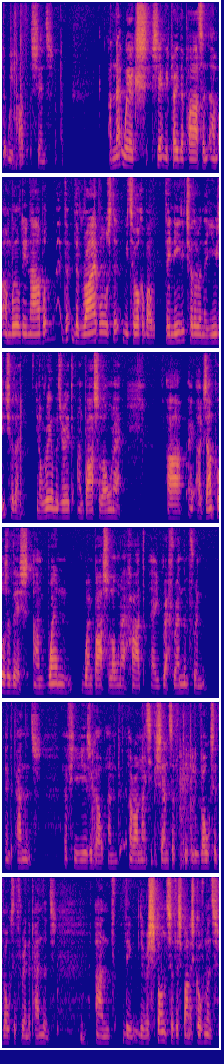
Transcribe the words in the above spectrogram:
that we've had since and networks certainly play their part and, and, and will do now. But the, the rivals that we talk about, they need each other and they use each other. You know, Real Madrid and Barcelona are examples of this. And when when Barcelona had a referendum for in, independence a few years ago, and around ninety percent of people who voted voted for independence, and the the response of the Spanish government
